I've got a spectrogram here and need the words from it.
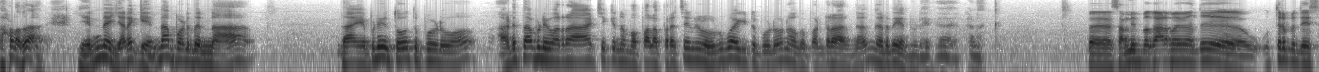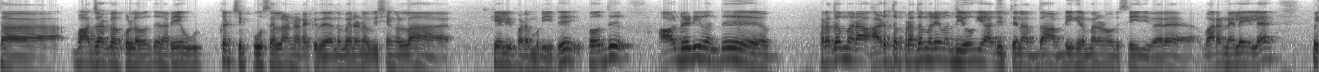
அவ்வளோதான் என்ன எனக்கு என்ன படுதுன்னா நான் எப்படியும் தோற்று போயிடுவோம். அடுத்தபடி வர்ற ஆட்சிக்கு நம்ம பல பிரச்சனைகளை உருவாக்கிட்டு போடுவோம்னு அவங்க பண்ணுறாங்கங்கிறது என்னுடைய க- கணக்கு. இப்போ சமீப காலமாகவே வந்து உத்தரப்பிரதேச பாஜகக்குள்ளே வந்து நிறைய உட்கட்சி பூசெல்லாம் நடக்குது. அந்த மாதிரியான விஷயங்கள்லாம் கேள்விப்பட முடியுது இப்போ வந்து ஆல்ரெடி வந்து பிரதமராக அடுத்த பிரதமரே வந்து யோகி ஆதித்யநாத் தான் அப்படிங்கிற மாதிரியான ஒரு செய்தி வேற வர நிலையில். இப்போ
